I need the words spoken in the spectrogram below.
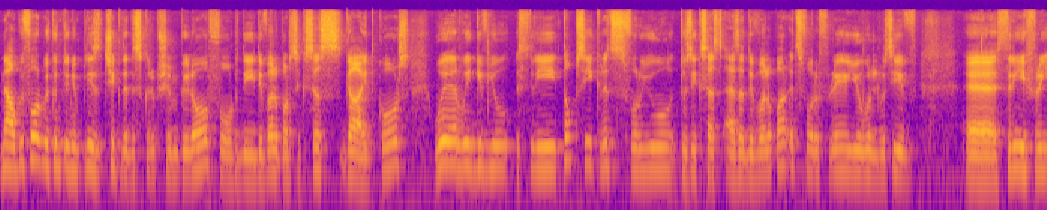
Now, before we continue, please check the description below for the developer success guide course, where we give you three top secrets for you to success as a developer. It's for free. You will receive uh, three free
